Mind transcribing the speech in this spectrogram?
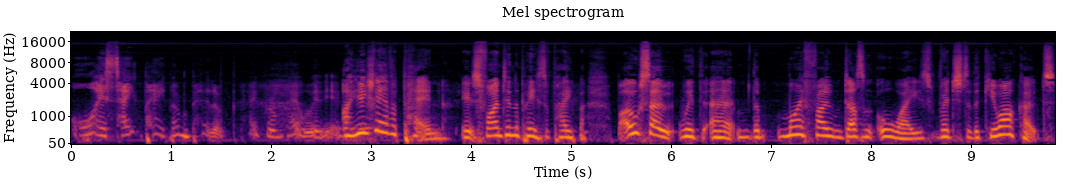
always take paper and pen, and paper and pen with you. I usually have a pen. It's finding the piece of paper, but also with uh, the my phone doesn't always register the QR codes.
